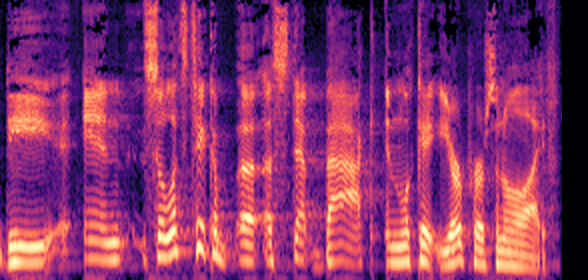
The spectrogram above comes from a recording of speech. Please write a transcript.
The and so let's take a, a step back and look at your personal life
